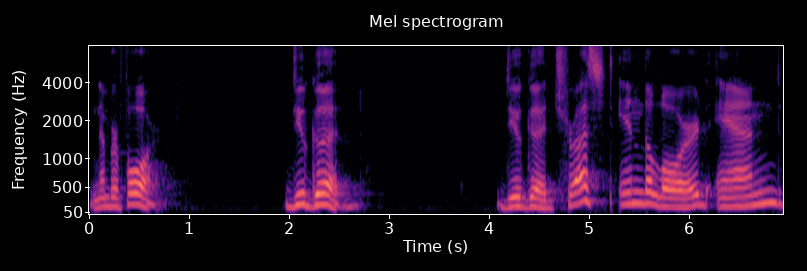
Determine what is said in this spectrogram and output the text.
Number four, do good. Do good. Trust in the Lord and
